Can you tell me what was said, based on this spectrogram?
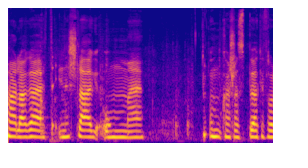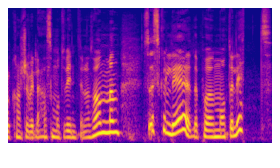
har laga et innslag om eh, om hva slags bøker folk kanskje vil lese mot vinteren. og sånn, Men så eskalerer det på en måte litt.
